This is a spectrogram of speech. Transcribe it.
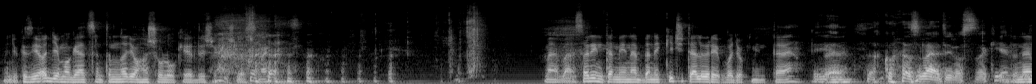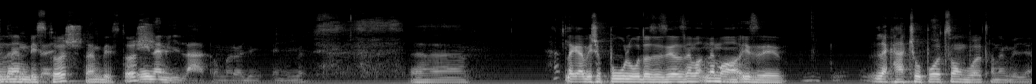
Mondjuk ez így adja magát, szerintem nagyon hasonló kérdések is lesznek. Mert bár szerintem én ebben egy kicsit előrébb vagyok, mint te. Igen, akkor az lehet, hogy rossz a kérdés. De nem, de nem mindegy. biztos, nem biztos. Én nem így látom, maradjunk ennyiben. Uh, Hát legalábbis a pólód az azért az nem a, nem a izé, leghátsó polcon volt, hanem ugye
